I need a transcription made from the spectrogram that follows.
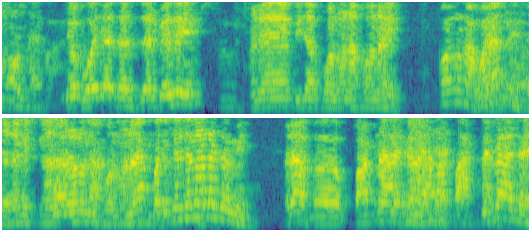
મોડું થાય. દસ હજાર રૂપિયા અને બીજા ફોનમાં નાખવાના છે. ફોનનું નાખવાનું ને? તમે સ્કેનર લો ને ફોનમાં ના પૈસા છે ના લે તમે. અરે પાર્ટનર. partner. કેટલા લે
